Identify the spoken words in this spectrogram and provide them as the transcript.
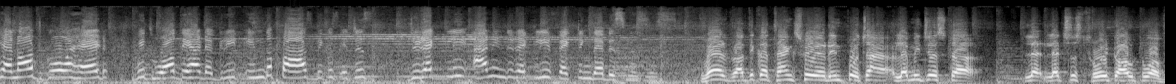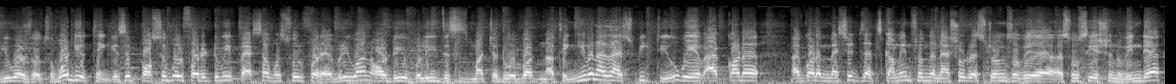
cannot go ahead with what they had agreed in the past because it is directly and indirectly affecting their businesses. Well, Radhika, thanks for your input. Uh, let me just uh, let, us just throw it out to our viewers also. What do you think? Is it possible for it to be paisa vasool for everyone, or do you believe this is much ado about nothing? Even as I speak to you, we have I've got a I've got a message that's come in from the National Restaurants of uh, Association of India,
